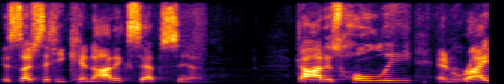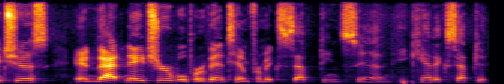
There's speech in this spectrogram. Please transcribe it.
is such that He cannot accept sin. God is holy and righteous, and that nature will prevent Him from accepting sin. He can't accept it.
